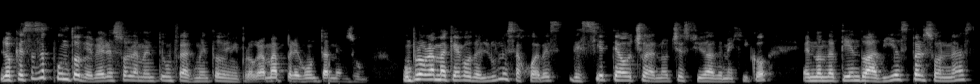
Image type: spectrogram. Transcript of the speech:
Lo que estás a punto de ver es solamente un fragmento de mi programa Pregúntame en Zoom, un programa que hago de lunes a jueves de 7 a 8 de la noche Ciudad de México, en donde atiendo a 10 personas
